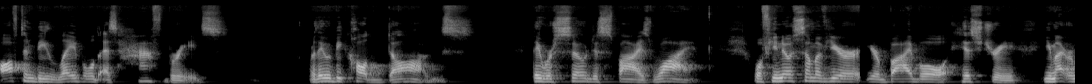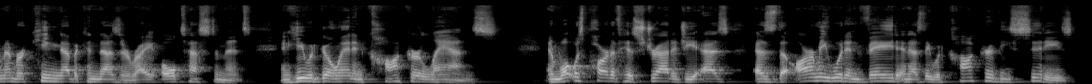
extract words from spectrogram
often be labeled as half breeds, or they would be called dogs. They were so despised. Why? Well, if you know some of your, your Bible history, you might remember King Nebuchadnezzar, right? Old Testament. And he would go in and conquer lands. And what was part of his strategy as, as the army would invade and as they would conquer these cities,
